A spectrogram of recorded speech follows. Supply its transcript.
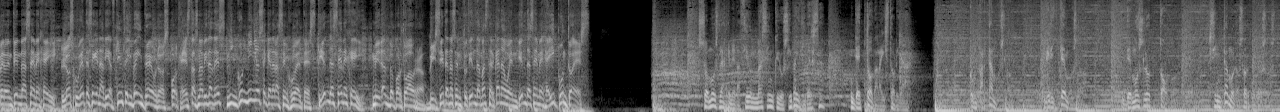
Pero en tiendas MGI, los juguetes siguen a 10, 15 y 20 euros. Porque estas navidades ningún niño se quedará sin juguetes. Tiendas MGI, mirando por tu ahorro. Visítanos en tu tienda más cercana o en tiendasmgi.es. Somos la generación más inclusiva y diversa de toda la historia. Compartámoslo, gritémoslo, démoslo todo, sintámonos orgullosos.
